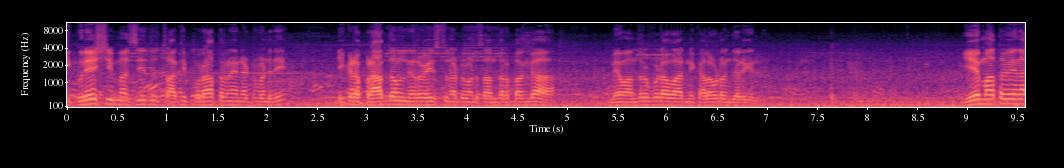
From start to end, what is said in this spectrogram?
ఈ కురేషి మసీదు అతి పురాతనమైనటువంటిది. ఇక్కడ ప్రార్థనలు నిర్వహిస్తున్నటువంటి సందర్భంగా మేమందరూ కూడా వారిని కలవడం జరిగింది. ఏ మతమైనా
